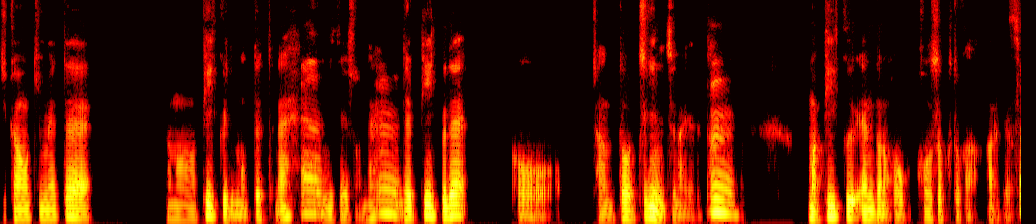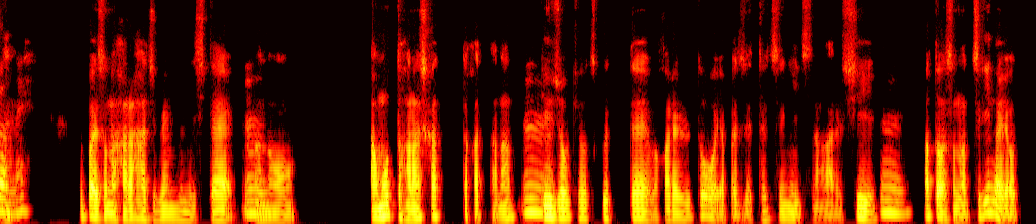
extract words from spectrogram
時間を決めて、あの、ピークに持ってってね、うんコミュニケーションね。うんで、ピークで、こう、ちゃんと次につなげると。うん。まあ、ピークエンドの法法則とかあるけどね。そうね。やっぱりその腹八分分にして、うんあの、あ、もっと話しかったかったなってうん。いう状況を作って別れると、やっぱり絶対次につながるし、うん。あとはその次のよ、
